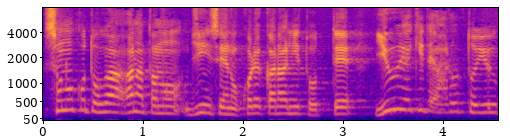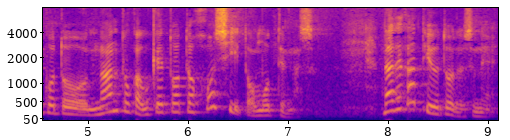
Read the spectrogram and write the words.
そのことがあなたの人生のこれからにとって有益であるということを何とか受け取ってほしいと思っていますなぜかっていうとですね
